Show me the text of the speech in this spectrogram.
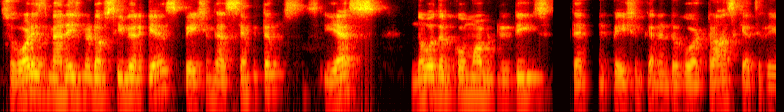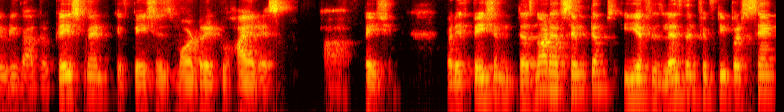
So what is management of severe AS? Patient has symptoms, yes. No other comorbidities, then patient can undergo a transcatheter aortic valve replacement if patient is moderate to high risk uh, patient. But if patient does not have symptoms, EF is less than 50%,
